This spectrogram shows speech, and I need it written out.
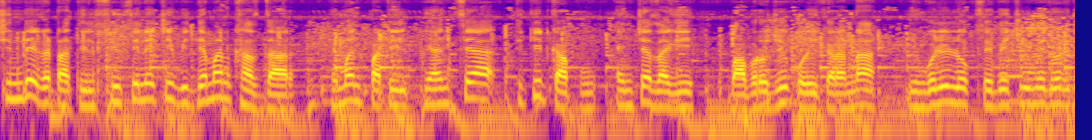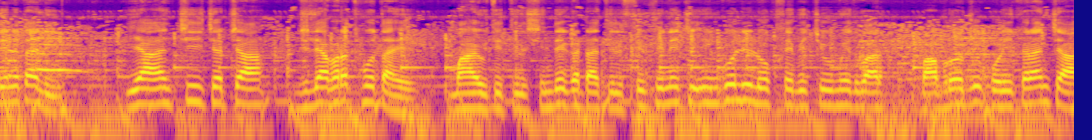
शिंदे गटातील शिवसेनेचे विद्यमान खासदार हेमंत पाटील यांच्या तिकीट कापून यांच्या जागी बाबरोजी कोळीकरांना हिंगोली लोकसभेची उमेदवारी देण्यात आली. यांची चर्चा जिल्ह्याभरात होत आहे. महायुतीतील शिंदे गटातील शिवसेनेचे हिंगोली लोकसभेचे उमेदवार बाबरोजी कोळीकरांच्या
